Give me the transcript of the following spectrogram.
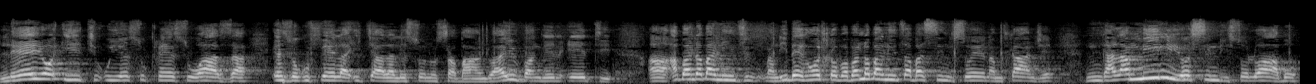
leyo ithi uyesu krestu waza ezokufela ityala lesono sabantu. Hayi ivangeli ethi uh, abantu abaninzi mandiyibeke ngohlobo abantu abaninzi abasindisiweyo namhlanje ngalaa mini yosindiso lwabo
